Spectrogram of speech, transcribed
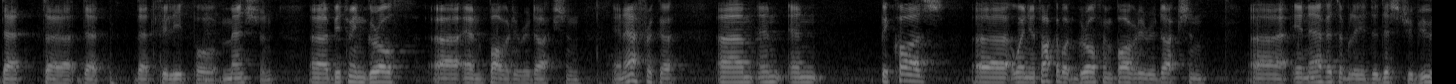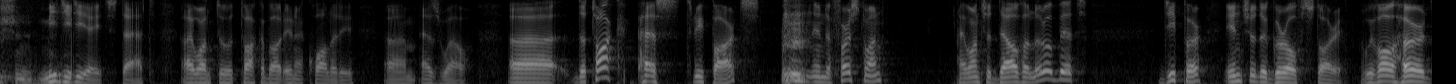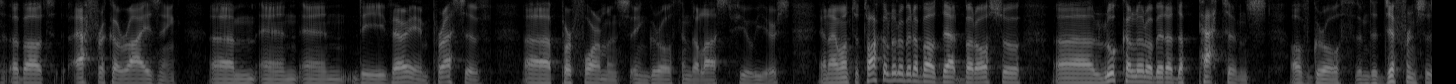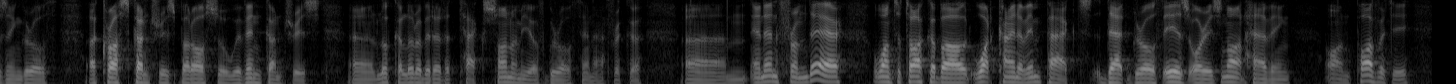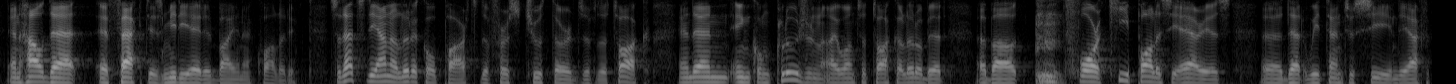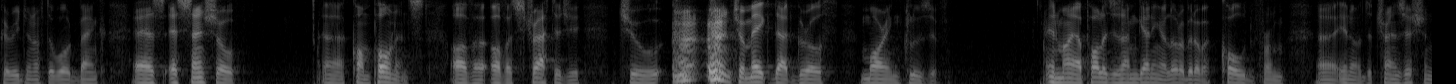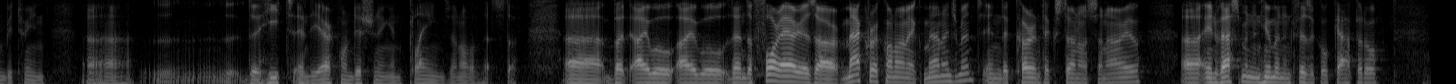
that, uh, that, that Filippo mentioned uh, between growth uh, and poverty reduction in Africa. Um, and, and because uh, when you talk about growth and poverty reduction, uh, inevitably the distribution mediates that. I want to talk about inequality um, as well. the talk has three parts. in the first one, I want to delve a little bit deeper into the growth story. We've all heard about Africa rising um, and, and the very impressive uh, performance in growth in the last few years. And I want to talk a little bit about that, but also uh, look a little bit at the patterns of growth and the differences in growth across countries, but also within countries. Uh, look a little bit at the taxonomy of growth in Africa. Um, and then from there, I want to talk about what kind of impacts that growth is or is not having on poverty and how that effect is mediated by inequality. So that's the analytical part, the first two thirds of the talk. And then in conclusion, I want to talk a little bit about four key policy areas uh, that we tend to see in the Africa region of the World Bank as essential uh, components of a, of a strategy to, to make that growth more inclusive. And my apologies, I'm getting a little bit of a cold from uh, you know the transition between the, the, heat and the air conditioning in planes and all of that stuff. Uh, but I will, I will. Then the four areas are macroeconomic management in the current external scenario, uh, investment in human and physical capital,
